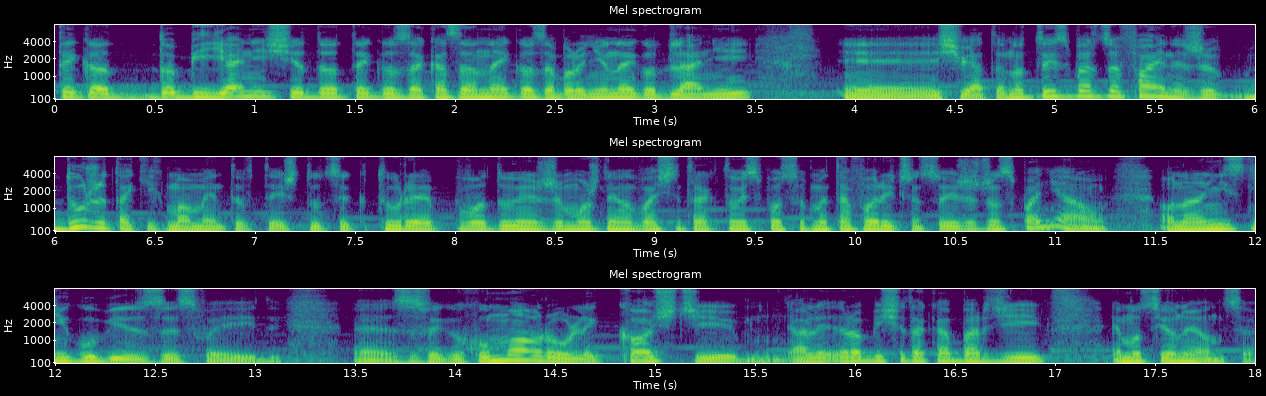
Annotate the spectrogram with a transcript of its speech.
tego dobijania się do tego zakazanego, zabronionego dla niej e, świata. No to jest bardzo fajne, że dużo takich momentów w tej sztuce, które powodują, że można ją właśnie traktować w sposób metaforyczny, co jest rzeczą wspaniałą. Ona nic nie gubi ze, swojej, ze swojego humoru, lekkości, ale robi się taka bardziej emocjonująca.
